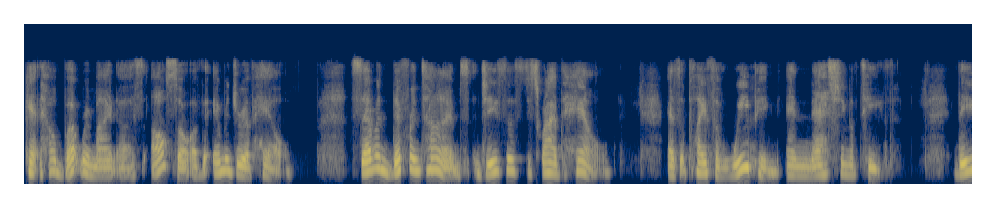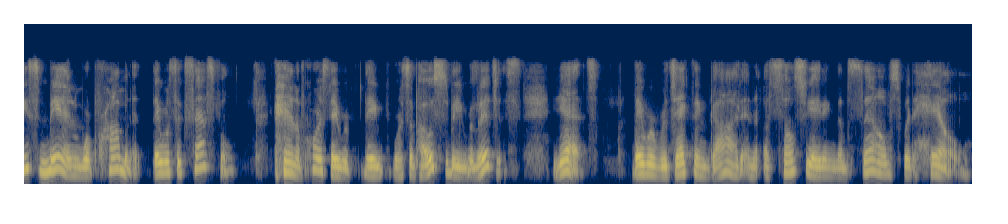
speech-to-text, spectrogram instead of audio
can't help but remind us also of the imagery of hell. Seven different times, Jesus described hell as a place of weeping and gnashing of teeth. These men were prominent, they were successful, and of course they were they were supposed to be religious. Yet they were rejecting God and associating themselves with hell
